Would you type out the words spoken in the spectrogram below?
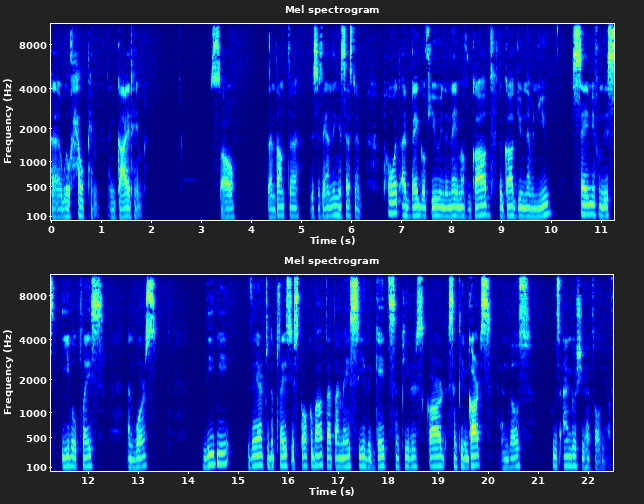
uh, will help him and guide him. So then Dante, this is the ending, he says to him, Poet, I beg of you, in the name of God, the God you never knew, save me from this evil place and worse. Lead me there to the place you spoke about, that I may see the gate St. Peter's guard, St. Peter guards, and those whose anguish you had told me of.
